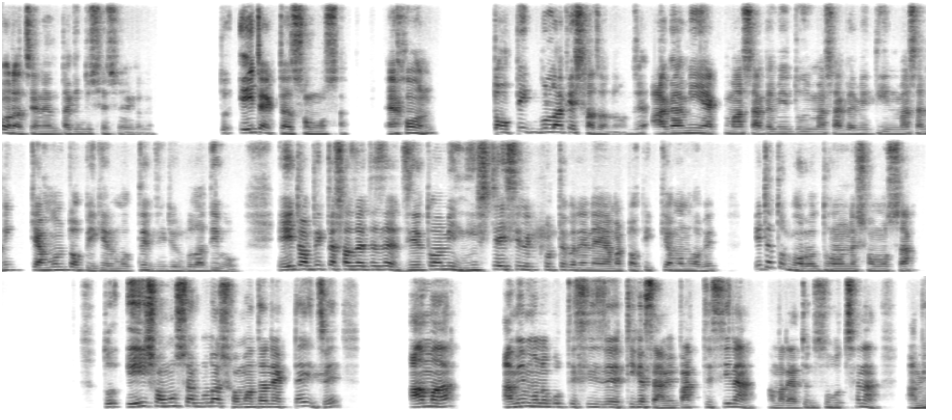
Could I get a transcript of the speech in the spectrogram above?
করা চ্যানেলটা কিন্তু শেষ হয়ে গেল। তো এইটা একটা সমস্যা। এখন টপিক গুলাকে সাজানো, যে আগামী এক মাস, আগামী দুই মাস, আগামী তিন মাস আমি কেমন টপিকের মধ্যে ভিডিও গুলা দিব? এই টপিকটা সাজাইতে যায় যেহেতু আমি নিশ্চয়ই সিলেক্ট করতে পারি না আমার টপিক কেমন হবে, এটা তো বড় ধরনের সমস্যা। তো এই সমস্যাগুলোর সমাধান একটাই যে আমার আমি মনে করতেছি যে, ঠিক আছে, আমি পারতেছি না, আমার এত কিছু হচ্ছে না, আমি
